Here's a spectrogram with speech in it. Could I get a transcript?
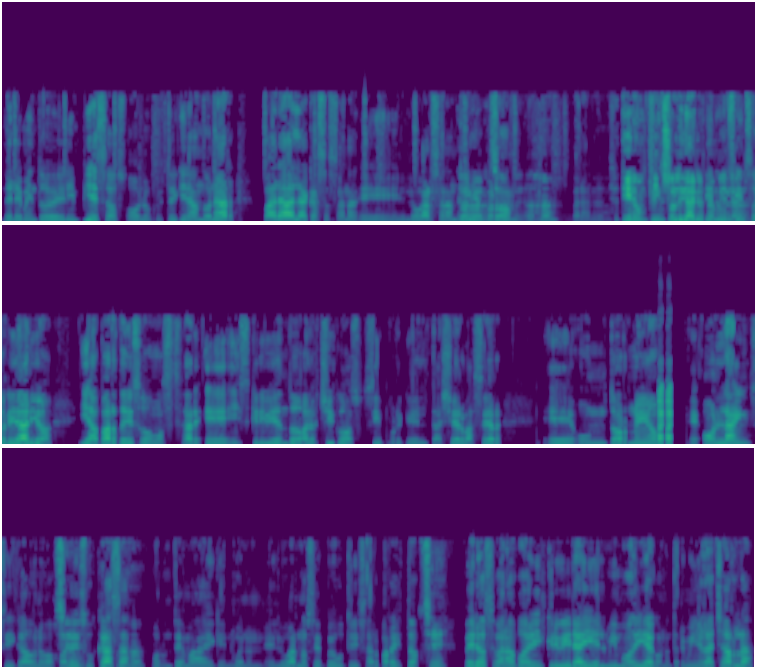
de elementos de limpieza o lo que usted quieran donar para la casa San, eh, el hogar San Antonio, perdón. Ajá. Para lo- tiene un fin solidario tiene también. un fin solidario y aparte de eso vamos a estar eh, inscribiendo a los chicos, sí, porque el taller va a ser eh, un torneo eh, online, sí, cada uno va a jugar Sí, en sus casas ajá. por un tema de que bueno el lugar no se puede utilizar para esto, Sí, pero se van a poder inscribir ahí el mismo día cuando termine la charla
